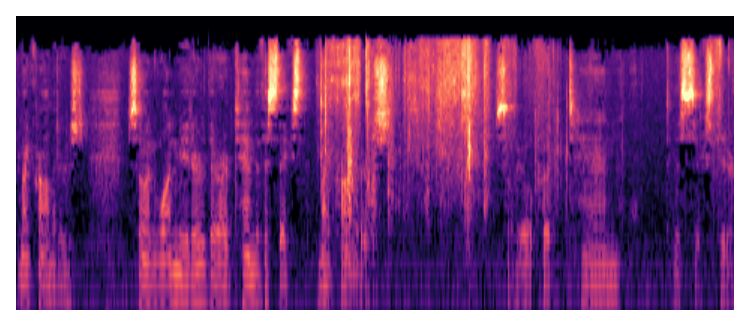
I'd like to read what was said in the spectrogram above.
micrometers. So in one meter there are 10 to the sixth micrometers. So we will put 10 to the sixth here.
